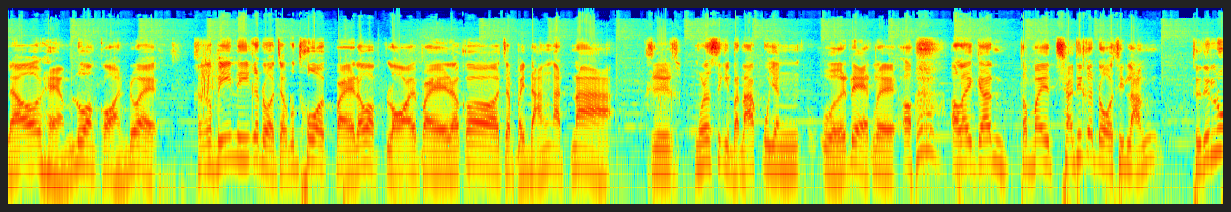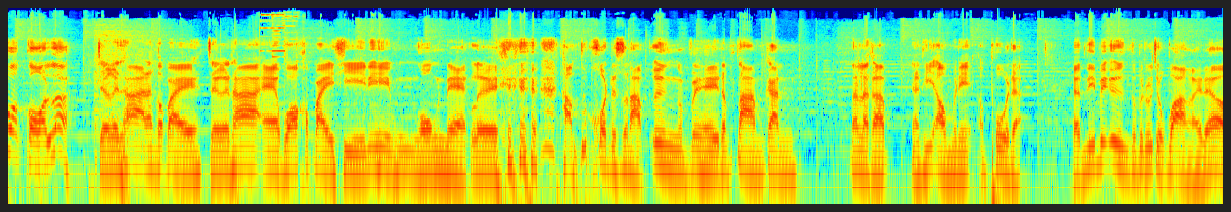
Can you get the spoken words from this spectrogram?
แล้วแถมล่วงก่อนด้วยคากามินี้กระโดดจากลูกโทษไปแล้วแบบลอยไปแล้วก็จะไปดังอัดหน้าคือมุรสกิบาระกูยังเหวอแดกเลยอ้าอะไรกันทำไมฉันที่กระโดดทีหลัง ถึงได้ล่วงก่อนล่ะเจอท่านั้นเข้าไป เจอท่าแอร์วอล์กเข้าไปทีนี่งงแดกเลยทำทุกคนในสนามอึ้งไปตามๆกัน นั่นแหละครับ อย่างที่เอาวันนี้เอาพูดอะแบบนี้ไม่อึ้งก็ไม่รู้จะว่างไงแล้ว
